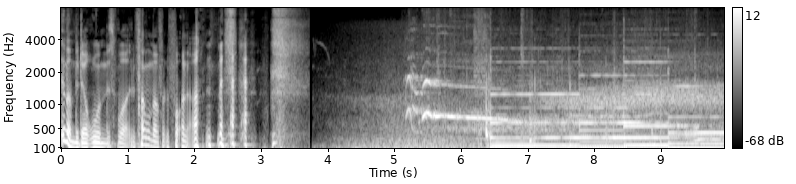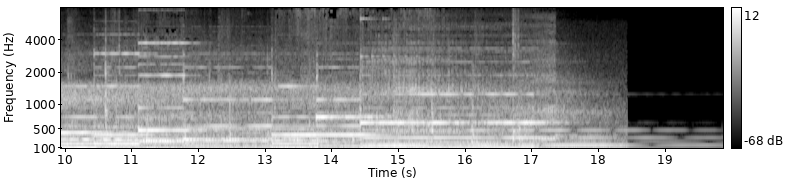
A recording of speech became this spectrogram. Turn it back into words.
Immer mit der Ruhe misswollen. Fangen wir mal von vorne an.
